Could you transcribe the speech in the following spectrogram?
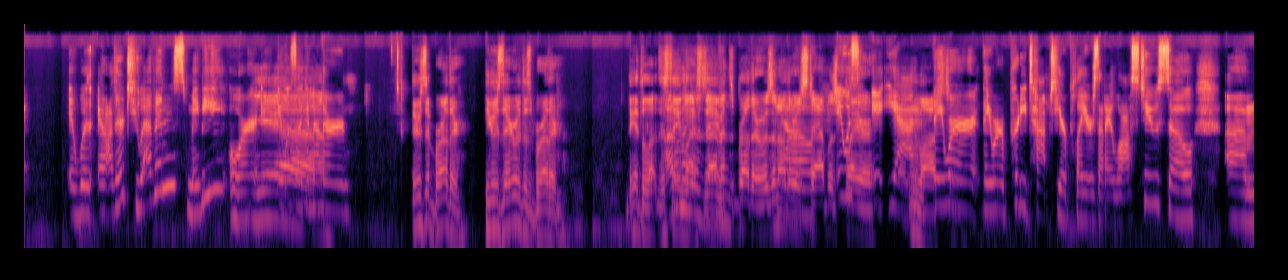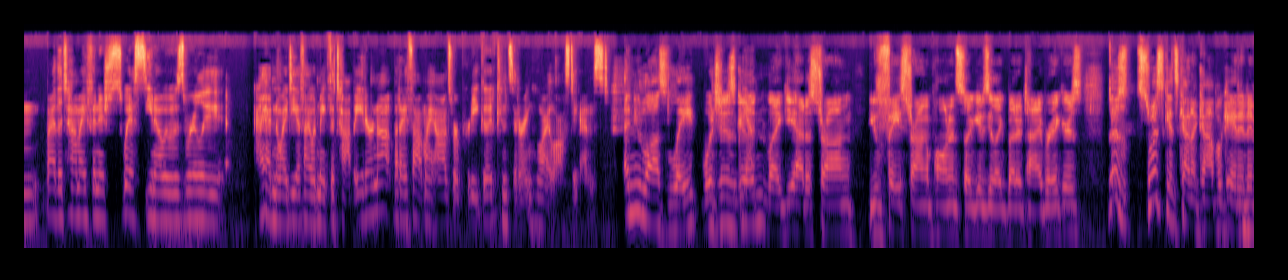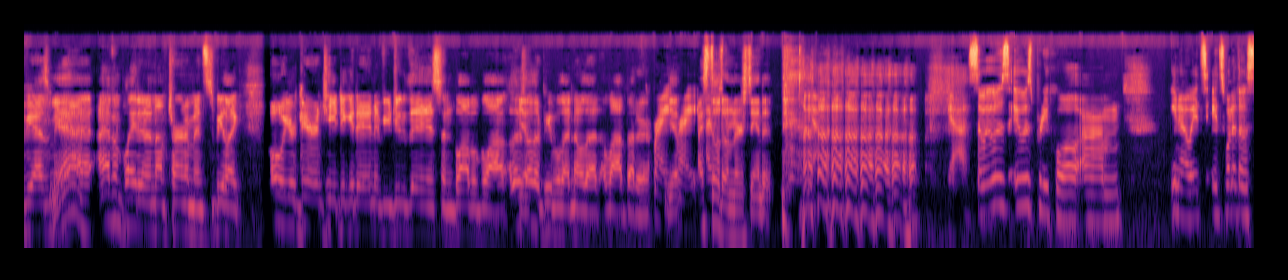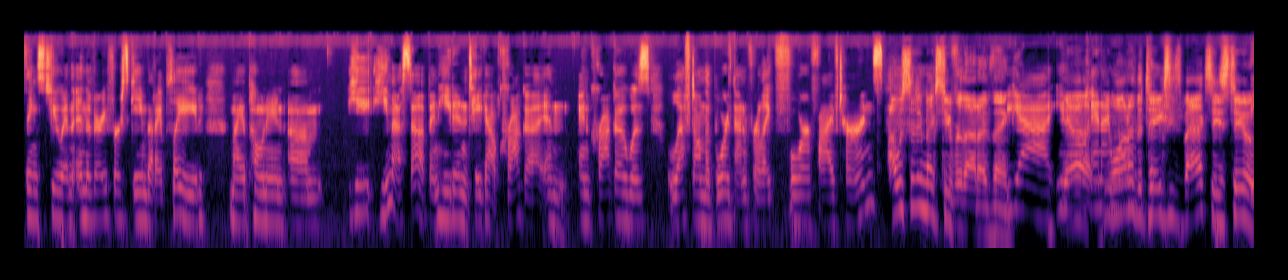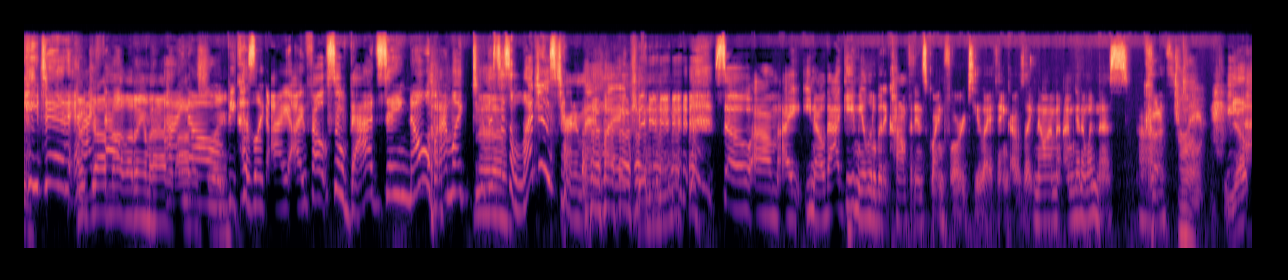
it was. Are there two Evans? Maybe, or it was like another. There's a brother. He was there with his brother. They had the, the same last name. Evan's brother. It was another No, established it was, player. it- yeah, who lost they to. were they were pretty top tier players that I lost to. So um, by the time I finished Swiss, you know, it was really I had no idea if I would make the top eight or not, but I thought my odds were pretty good considering who I lost against. and you lost late, which is good. Like you had a strong, you faced strong opponents, so it gives you like better tiebreakers. There's Swiss gets kind of complicated if you ask me. Yeah. I, I haven't played in enough tournaments to be like, oh, you're guaranteed to get in if you do this and blah blah blah. There's Yep. other people that know that a lot better. Right, Yep. right. I still was- don't understand it. yeah so it was it was pretty cool um you know it's it's one of those things too. And in the very first game that i played my opponent um he he messed up and he didn't take out Kraka and and Kraka was left on the board then for like four or five turns. I was sitting next to you for that. I think. Yeah, you know, and he I wanted the takesies backsies too. He did, and Good I job felt, not letting him have it. I know because like I I felt so bad saying no, but I'm like, dude, this Uh. is a Legends tournament. Like, so um, I you know that gave me a little bit of confidence going forward too. I think I was like, no, I'm I'm gonna win this. Um, Cutthroat. Yep.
